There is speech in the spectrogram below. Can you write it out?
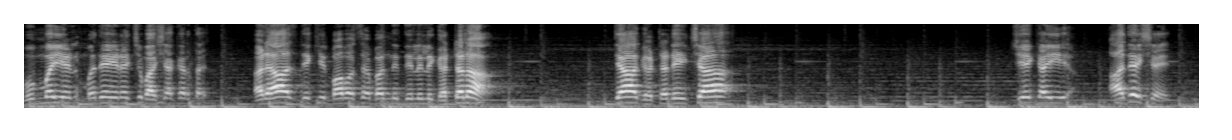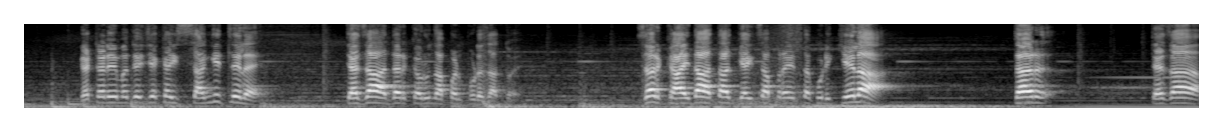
मुंबई ये- मध्ये येण्याची भाषा करतायत आणि आज देखील बाबासाहेबांनी दिलेली घटना. त्या घटनेच्या जे काही आदेश आहेत घटनेमध्ये जे काही सांगितलेलं आहे त्याचा आदर करून आपण पुढे जातोय. जर कायदा हातात घ्यायचा प्रयत्न कोणी केला तर त्याचा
